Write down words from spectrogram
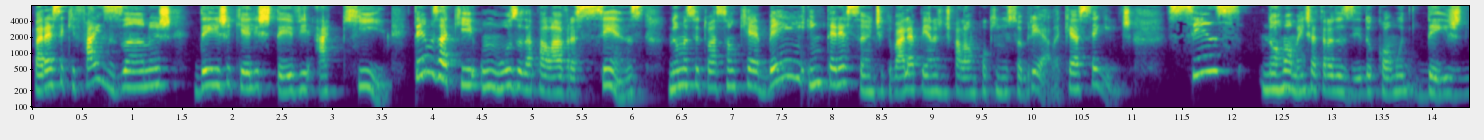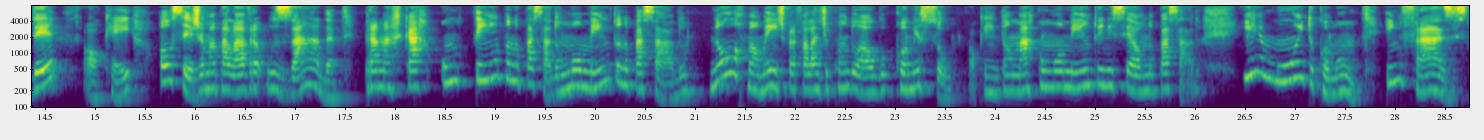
Parece que faz anos desde que ele esteve aqui. Temos aqui um uso da palavra since numa situação que é bem interessante, que vale a pena a gente falar um pouquinho sobre ela, que é a seguinte: Since normalmente é traduzido como desde, ok? Ou seja, é uma palavra usada para marcar um tempo no passado, um momento no passado, normalmente para falar de quando algo começou, ok? Então marca um momento inicial no passado. E é muito comum em frases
